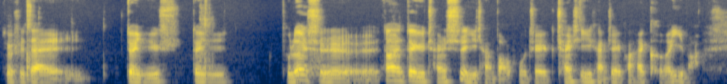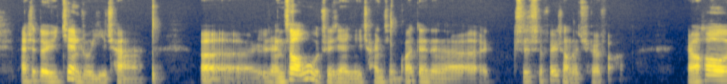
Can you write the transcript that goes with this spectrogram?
就是在对于对于。不论是当然，对于城市遗产保护这城市遗产这一块还可以吧，但是对于建筑遗产、呃人造物之间遗产景观等等的知识非常的缺乏。然后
